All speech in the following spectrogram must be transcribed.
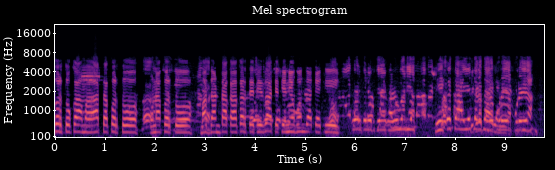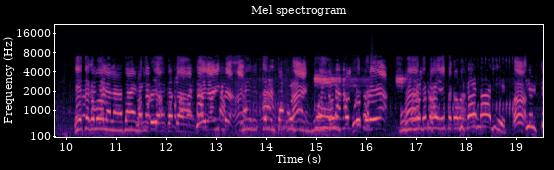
करतो काम. आता करतो. पुन्हा करतो. मतदान टाका. करते ते जाते ते निघून जाते ते. इकडे पुढे पुढे या पुढे या. येतं का बोलायला जायला या. इकडे. पुढे या. हा. चिलट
